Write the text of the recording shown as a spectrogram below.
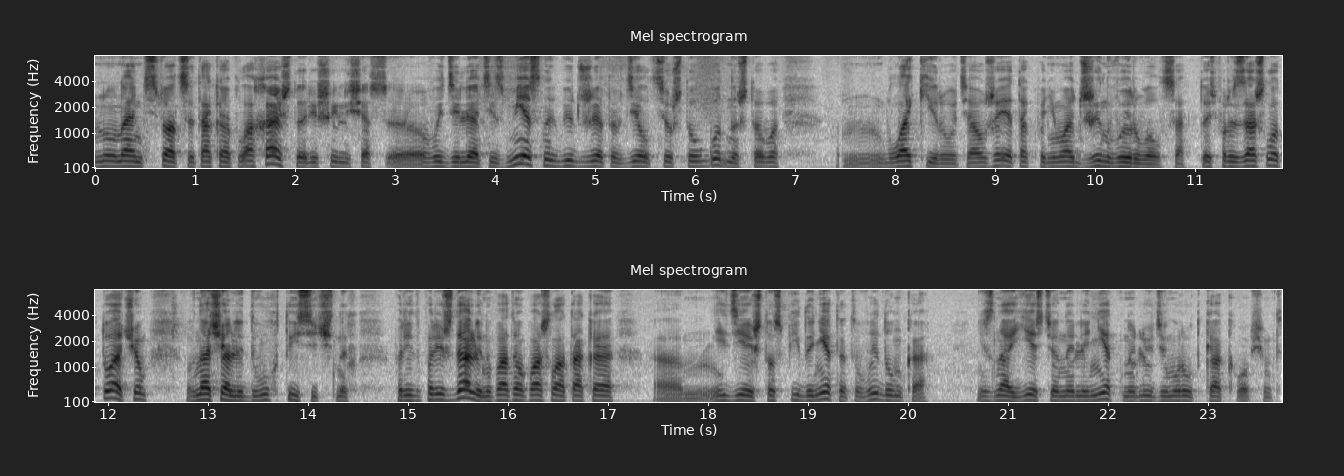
ну, наверное, ситуация такая плохая, что решили сейчас выделять из местных бюджетов, делать все, что угодно, чтобы блокировать, а уже, я так понимаю, джин вырвался. То есть произошло то, о чем в начале 2000-х предупреждали, но потом пошла такая э, идея, что СПИДа нет, это выдумка. Не знаю, есть он или нет, но люди мрут как, в общем-то,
